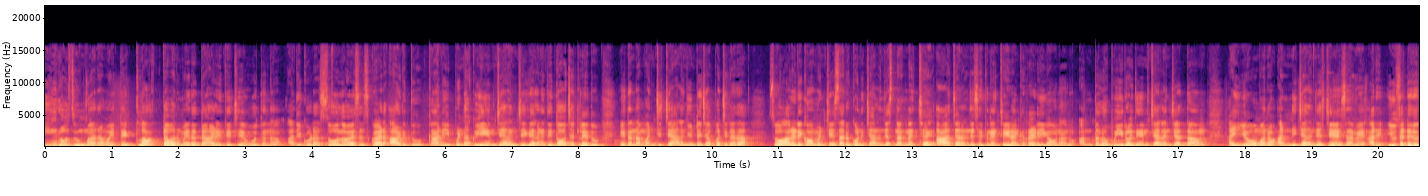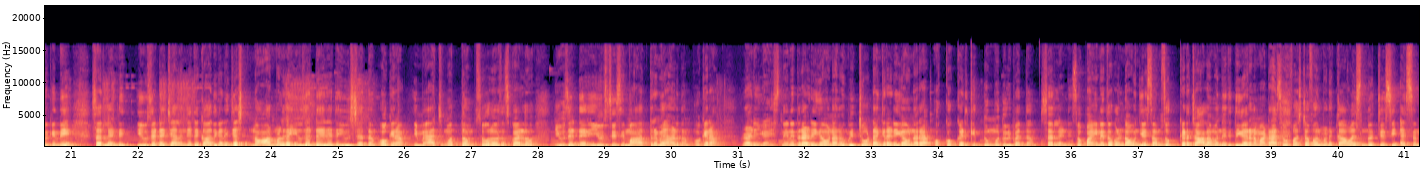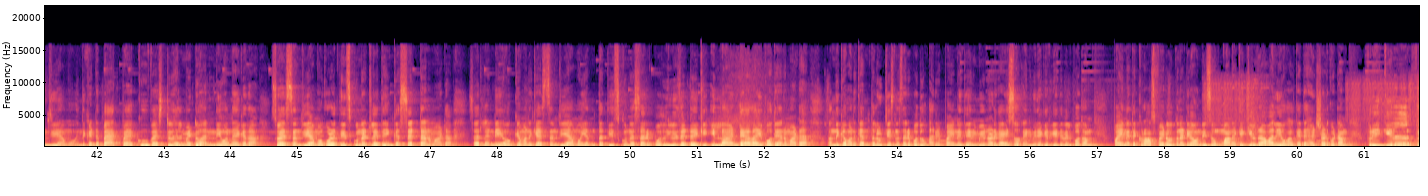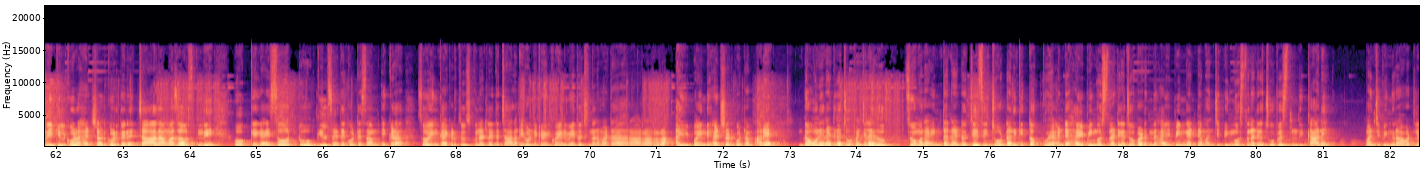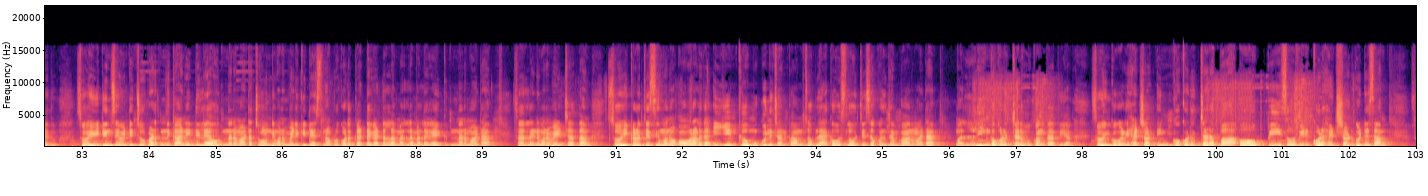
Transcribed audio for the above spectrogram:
ఈరోజు మనమైతే clock tower మీద దాడి అయితే చేయబోతున్నాం. అది కూడా సోలో ఎస్ఎస్ స్క్వాడ్ ఆడుతూ. కానీ ఇప్పుడు నాకు ఏం ఛాలెంజ్ చేయాలనేది తోచట్లేదు. ఏదన్నా మంచి ఛాలెంజ్ ఉంటే చెప్పొచ్చు కదా. సో ఆల్రెడీ కామెంట్ చేశారు. కొన్ని ఛాలెంజెస్ నాకు నచ్చాయి. ఆ ఛాలెంజెస్ అయితే నేను చేయడానికి రెడీగా ఉన్నాను. అంతలోపు ఈరోజు ఏం ఛాలెంజ్ చేద్దాం? అయ్యో మనం అన్ని ఛాలెంజెస్ చేసామే అరే యూజర్ డే దొరికింది. సర్లేండి. యూజర్ డే ఛాలెంజ్ అయితే కాదు కానీ జస్ట్ నార్మల్గా యూజర్ డే అయితే యూజ్ చేద్దాం. ఓకేనా ఈ మ్యాచ్ మొత్తం సోలో ఎస్ స్క్వాడ్లో యూజర్ డేని యూజ్ చేసి మాత్రమే ఆడదాం ఓకేనా రెడీ గైస్ నేనైతే రెడీగా ఉన్నాను. మీరు చూడడానికి రెడీగా ఉన్నారా? ఒక్కొక్కడికి దుమ్ము దులిపేద్దాం. సర్లేండి. సో పైన అయితే ఒకరిని డౌన్ చేస్తాం. సో ఇక్కడ చాలా మంది అయితే దిగారనమాట సో ఫస్ట్ ఆఫ్ ఆల్ మనకు కావాల్సింది వచ్చేసి ఎస్ఎంజీ ఆమో ఎందుకంటే బ్యాక్ ప్యాక్ వెస్ట్ హెల్మెట్ అన్నీ ఉన్నాయి కదా. సో ఎస్ఎంజీ ఆమో కూడా తీసుకున్నట్లయితే ఇంకా సెట్ అనమాట సర్లేండి. ఓకే మనకి ఎస్ఎంజీ ఆమో ఎంత తీసుకున్నా సరిపోదు. యూజర్ డైకి ఇలా అంటే అలా అయిపోతాయి అనమాట అందుకే మనకి ఎంత లూట్ చేసినా సరిపోదు. అరే పైన అయితే ఎనిమిది ఉన్నాడు గాయ సో ఎనిమిది దగ్గరికి అయితే వెళ్ళిపోతాం. పైన అయితే క్రాస్ ఫైట్ అవుతున్నట్టుగా ఉంది. సో మనకి కిల్ రావాలి. ఒకరికైతే హెడ్ షాట్ కొట్టాం. ఫ్రీ కిల్ ఫ్రీ కిల్ కూడా హెడ్ షాట్ కొడితేనే చాలా మజా వస్తుంది. ఓకే గాయ సో టూ కిల్స్ అయితే కొట్టేసాం ఇక్కడ. సో ఇంకా ఇక్కడ చూసుకున్నట్లయితే చాలా ఇగోండి ఇక్కడ ఇంకో ఎనిమిది అయితే వచ్చిందనమాట రా రా రా రా అయిపోయింది హెడ్ షాట్ కొట్టాం అరే డౌన్ అయినట్టుగా చూపించలేదు. సో మన ఇంటర్నెట్ వచ్చేసి చూడడానికి తక్కువే. అంటే హైపింగ్ వస్తున్నట్టుగా చూపెడుతుంది హైపింగ్ అంటే మంచి పింగ్ వస్తున్నట్టుగా చూపిస్తుంది. కానీ మంచి పింగ్ రావట్లేదు. సో ఎయిటీన్ సెవెంటీన్ చూపెడుతుంది కానీ డిలే అవుతుందన్నమాట. చూడండి మనం మెడికిట్ వేస్తున్నప్పుడు కూడా గడ్డ గడ్డల్లా మెల్లమెల్లగా ఎక్కుతుందన్నమాట. సర్లేండి మనం వెయిట్ చేద్దాం. సో ఇక్కడ వచ్చేసి మనం ఓవరాల్గా ఈ ఇంట్లో ముగ్గురిని చంపాం. సో బ్లాక్ హౌస్లో వచ్చేసి ఒకరిని చంపాం అనమాట మళ్ళీ ఇంకొకటి వచ్చాడు వుకాంగ్ తాతయ్య. సో ఇంకొకరికి హెడ్ షాట్ ఇంకొకటి వచ్చాడబ్బా. ఓ పీ సో వీడికి కూడా హెడ్ షాట్ కొట్టేసాం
